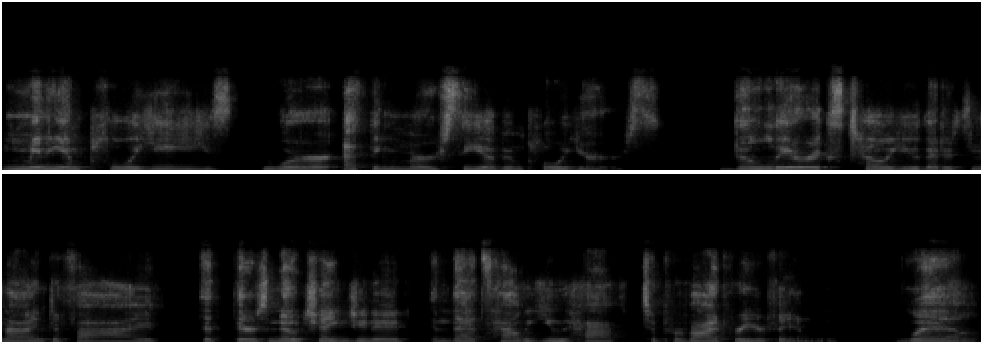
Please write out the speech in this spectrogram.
many employees were at the mercy of employers. The lyrics tell you that it's nine to five, that there's no changing it, and that's how you have to provide for your family. Well,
